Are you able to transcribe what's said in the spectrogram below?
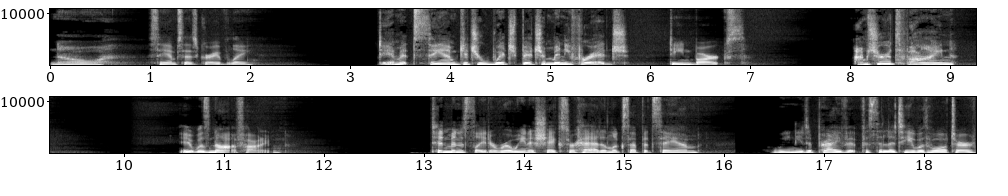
No, Sam says gravely. Damn it, Sam, get your witch bitch a mini fridge, Dean barks. I'm sure it's fine. It was not fine. Ten minutes later, Rowena shakes her head and looks up at Sam. We need a private facility with water.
